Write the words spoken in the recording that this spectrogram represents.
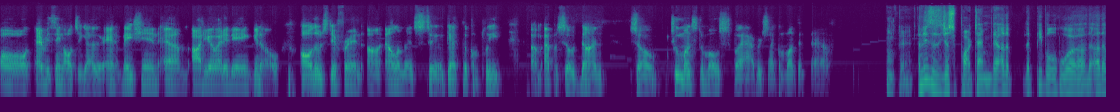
all everything all together animation um, audio editing you know all those different uh, elements to get the complete um, episode done. So two months the most, but average like a month and a half. Okay, and this is just part time. The other the people who are the other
